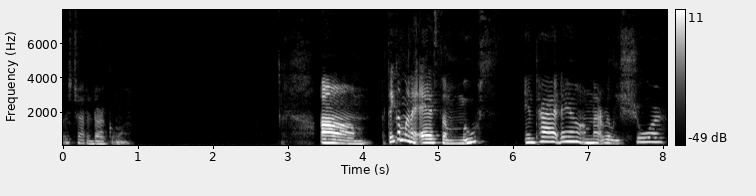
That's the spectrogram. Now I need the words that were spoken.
Let's try the darker one. Um, I think I'm going to add some mousse and tie it down. I'm not really sure.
